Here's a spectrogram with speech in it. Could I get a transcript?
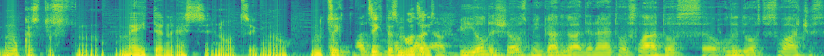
nu, kas tu meitene esi, nu, cik, nu, nu cik, cik tas mazais. Tā bilde šausmīgi atgādināja tos lētos uh, lidostus vačus.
